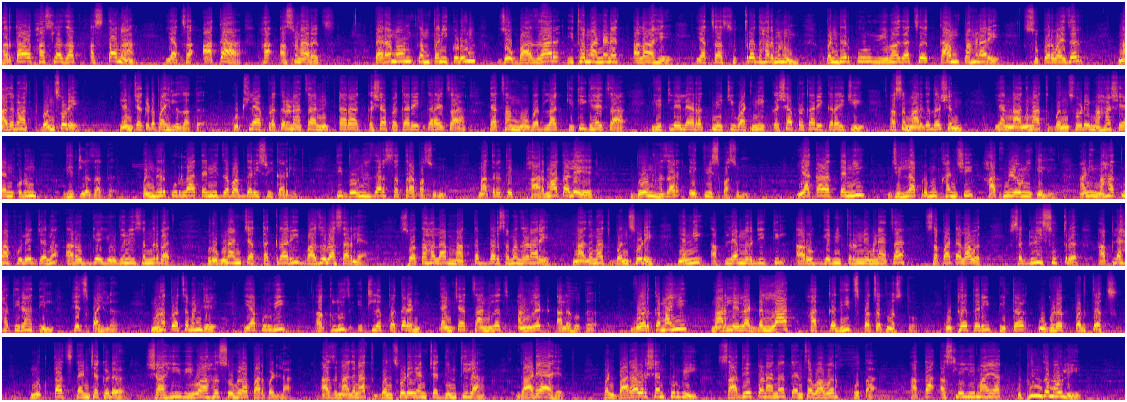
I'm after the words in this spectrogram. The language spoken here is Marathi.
हरताळ फासला जात असताना याचा आका हा असणारच. पॅरामाऊंट कंपनीकडून जो बाजार इथं मांडण्यात आला आहे याचा सूत्रधार म्हणून पंढरपूर विभागाचं काम पाहणारे सुपरवायझर नागनाथ बनसोडे यांच्याकडे पाहिलं जातं. कुठल्या प्रकरणाचा निपटारा कशा प्रकारे करायचा त्याचा मोबदला किती घ्यायचा घेतलेल्या रकमेची वाटणी कशा प्रकारे करायची असं मार्गदर्शन या नागनाथ बनसोडे महाशयांकडून घेतलं जातं. पंढरपूरला त्यांनी जबाबदारी स्वीकारली. ती दोन हजार सतरापासून मात्र ते फार्मात आले दोन हजार एकवीसपासून या काळात त्यांनी जिल्हा प्रमुखांशी हात मिळवणी केली आणि महात्मा फुले जन आरोग्य योजनेसंदर्भात रुग्णांच्या तक्रारी बाजूला सारल्या. स्वतःला मातब्बर समजणारे नागनाथ बनसोडे यांनी आपल्या मर्जीतील आरोग्य मित्र नेमण्याचा सपाटा लावत सगळी सूत्र आपल्या हाती राहतील हेच पाहिलं. महत्त्वाचं म्हणजे यापूर्वी अकलूज इथलं प्रकरण त्यांच्या चांगलंच अंगलट आलं होतं. वर कमाई मारलेला डल्ला हा कधीच पचत नसतो. कुठं तरी पितळ उघडत पडतंच. नुकताच त्यांच्याकडं शाही विवाह सोहळा पार पडला. आज नागनाथ बनसोडे यांच्या दिमतीला गाड्या आहेत पण बारा वर्षांपूर्वी साधेपणानं त्यांचा वावर होता. आता असलेली माया कुठून जमवली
